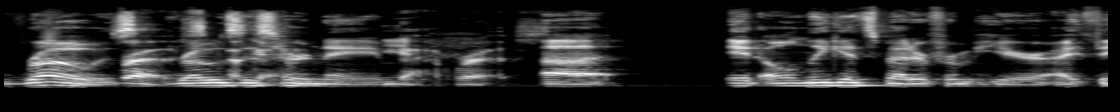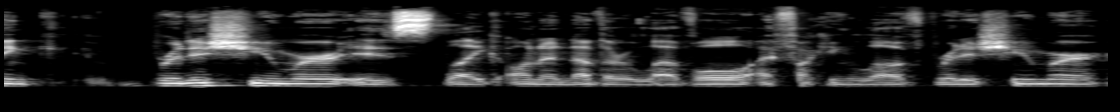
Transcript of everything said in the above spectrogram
Rose. Rose, Rose, is her name. yeah rose Uh, it only gets better from here. I think British humor is like on another level. I fucking love British humor.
